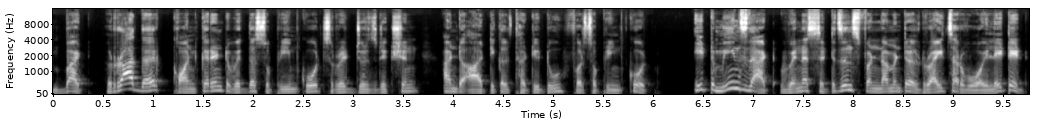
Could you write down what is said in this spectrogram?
but rather concurrent with the Supreme Court's writ jurisdiction under Article 32 for Supreme Court. It means that when a citizen's fundamental rights are violated,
